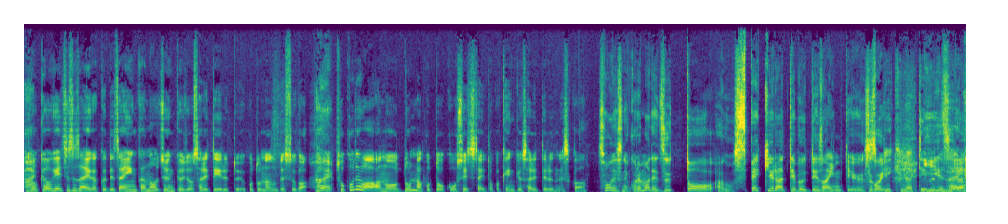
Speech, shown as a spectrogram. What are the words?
東京芸術大学デザイン科の准教授をされているということなのですがはい。そこではあのどんなことをこう教えてたりとか研究されてるんですか？そうですね。これまでずっとあのスペキュラティブデザインっていうすごい言いデザイン。づらい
